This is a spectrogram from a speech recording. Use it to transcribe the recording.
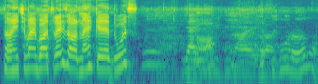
Então a gente vai embora três horas, né? Que é duas. E aí? Tô segurando.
